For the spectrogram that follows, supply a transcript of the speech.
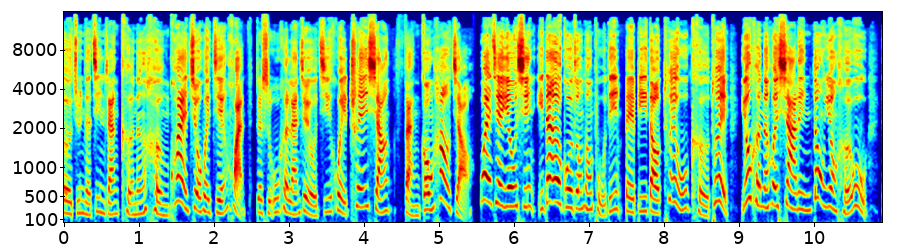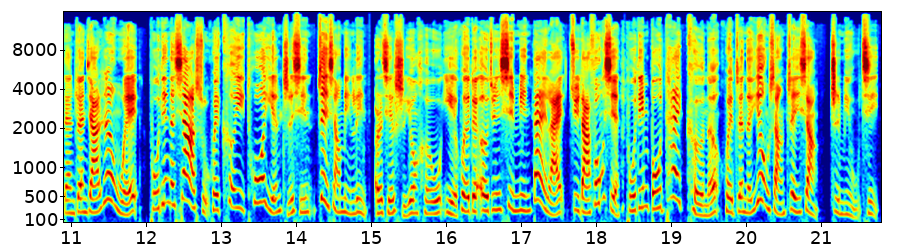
俄军的进展可能很快就会减缓，这时乌克兰就有机会吹响反攻号角。外界忧心，一旦俄国总统普京被逼到退无可退，有可能会下令动用核武。但专家认为，普京的下属会刻意拖延执行这项命令，而且使用核武也会对俄军性命带来巨大风险。普京不太可能会真的用上这一项致命武器。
